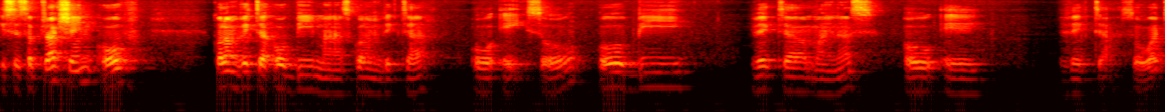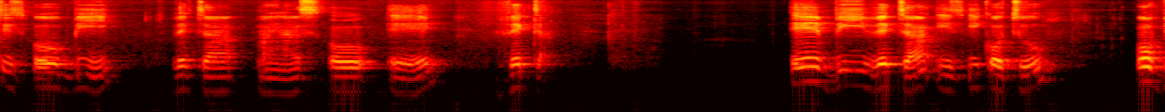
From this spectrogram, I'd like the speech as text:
it's a subtraction of column vector OB minus column vector OA so OB vector minus OA vector so what is OB vector minus OA vector AB vector is equal to OB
